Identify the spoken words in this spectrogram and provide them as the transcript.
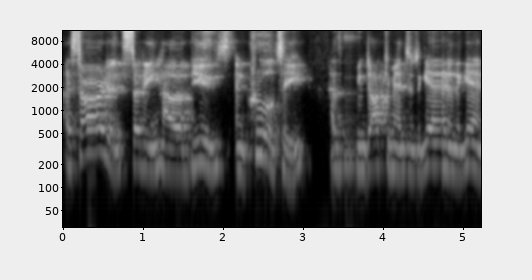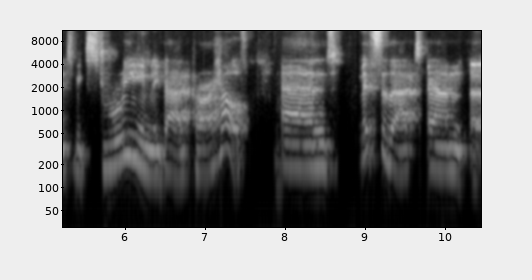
I started studying how abuse and cruelty has been documented again and again to be extremely bad for our health. And midst of that, um, a,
